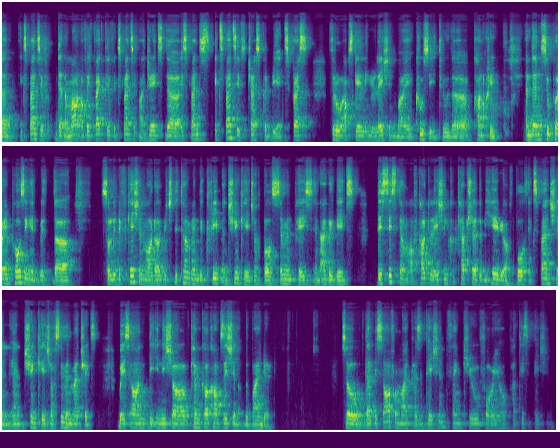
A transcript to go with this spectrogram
that expensive that amount of effective expansive hydrates, the expense, expansive stress could be expressed through upscaling relation by Coussy to the concrete, and then superimposing it with the solidification model, which determined the creep and shrinkage of both cement paste and aggregates. This system of calculation could capture the behavior of both expansion and shrinkage of cement matrix based on the initial chemical composition of the binder. So that is all from my presentation. Thank you for your participation.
